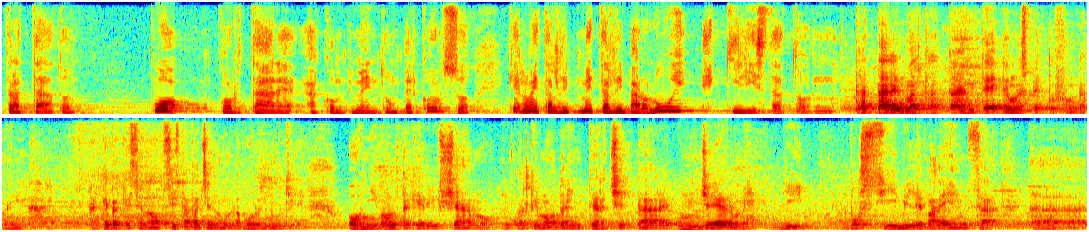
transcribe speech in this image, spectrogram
trattato può portare a compimento un percorso che lo metta al, metta al riparo lui e chi gli sta attorno. Trattare il maltrattante è un aspetto fondamentale, anche perché sennò si sta facendo un lavoro inutile. Ogni volta che riusciamo in qualche modo a intercettare un germe di possibile valenza eh,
